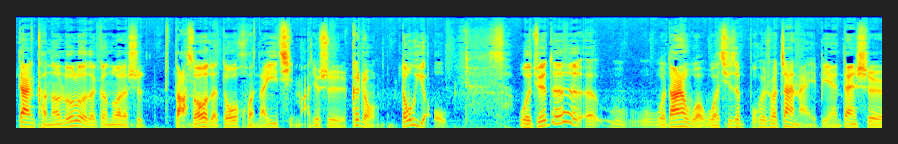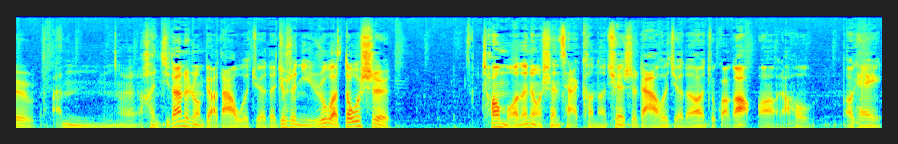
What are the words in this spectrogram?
但可能露露的更多的是把所有的都混在一起嘛，就是各种都有。我觉得，呃，我我当然我我其实不会说站哪一边，但是，嗯，很极端的这种表达，我觉得就是你如果都是超模的那种身材，可能确实大家会觉得哦，就广告啊，然后 OK，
